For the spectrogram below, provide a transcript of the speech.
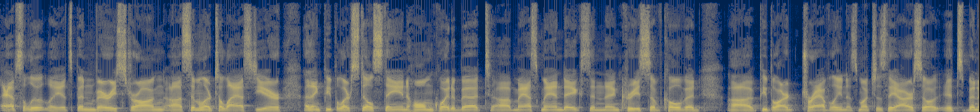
Absolutely. It's been very strong, uh, similar to last year. I think people are still staying home quite a bit. Uh, mask mandates and the increase of COVID. Uh, people aren't traveling as much as they are. So it's been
